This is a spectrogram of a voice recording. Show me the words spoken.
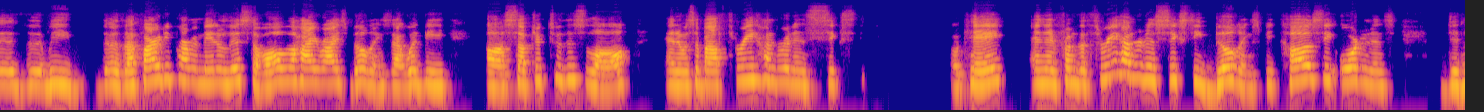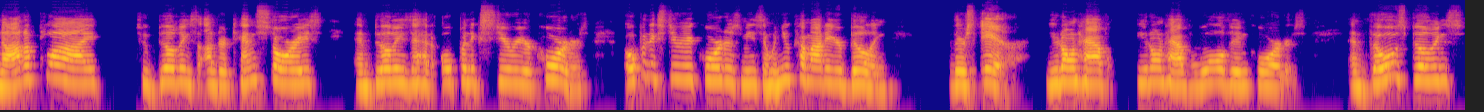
uh, the, we the, the, fire department made a list of all the high-rise buildings that would be uh, subject to this law and it was about 360 okay and then from the 360 buildings because the ordinance did not apply to buildings under 10 stories and buildings that had open exterior corridors Open exterior corridors means that when you come out of your building, there's air. You don't have you don't have walled in corridors. And those buildings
